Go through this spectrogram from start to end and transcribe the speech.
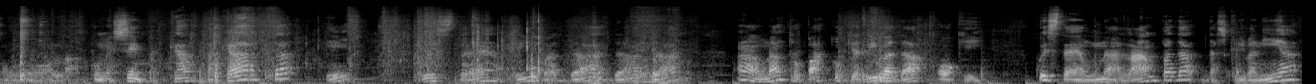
Oh, come sempre carta carta e questa è arriva da da da. Ah un altro pacco che arriva da ok questa è una lampada da scrivania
